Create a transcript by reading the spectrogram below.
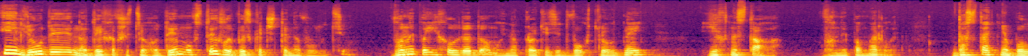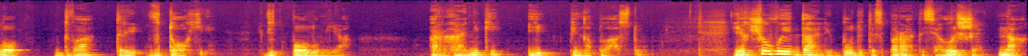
і люди, надихавшись цього диму, встигли вискочити на вулицю. Вони поїхали додому, і на протязі двох-трьох днів їх не стало. Вони померли. Достатньо було 2-3 вдохи від полум'я, органіки і пінопласту. Якщо ви і далі будете спиратися лише на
